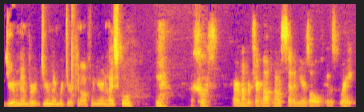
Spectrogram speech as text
Do you remember? Do you remember jerking off when you're in high school? Yeah, of course. I remember jerking off when I was seven years old. It was great.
